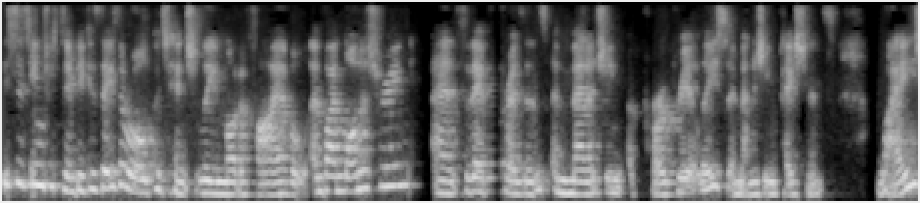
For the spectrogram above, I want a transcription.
this is interesting because these are all potentially modifiable. And by monitoring and for their presence and managing appropriately, so managing patients' weight,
